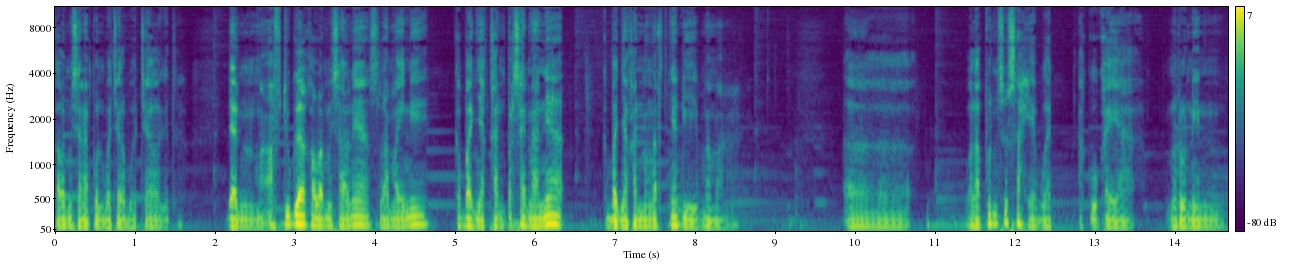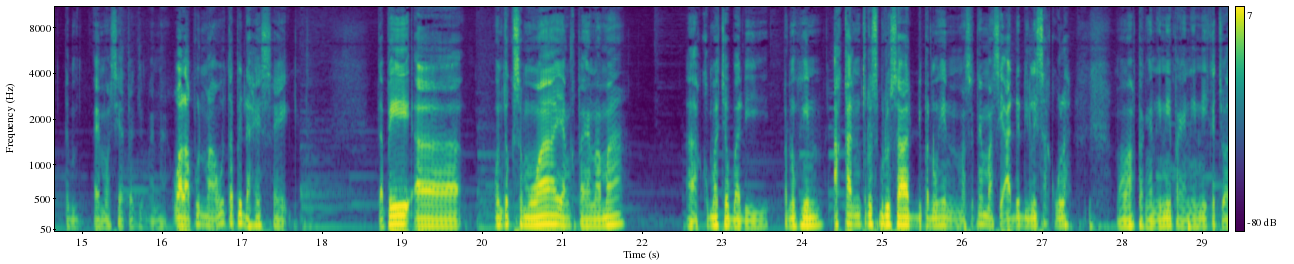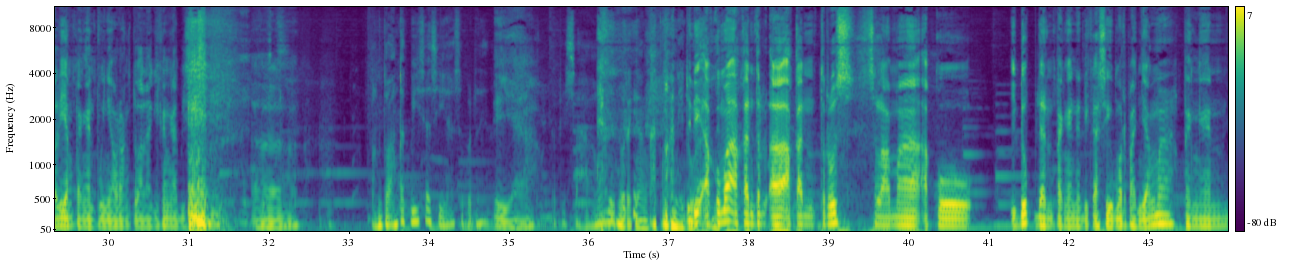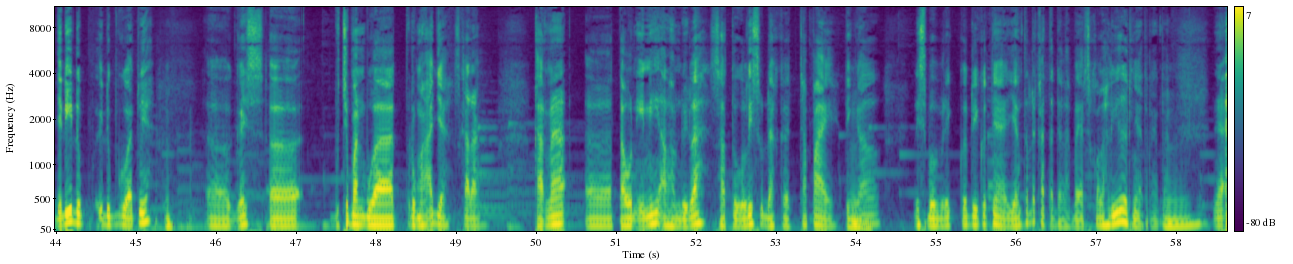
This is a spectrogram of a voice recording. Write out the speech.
Kalau misalnya pun bocel-bocel gitu. Dan maaf juga kalau misalnya selama ini kebanyakan persenannya kebanyakan mengertinya di mama. eh walaupun susah ya buat aku kayak nurunin emosi atau gimana. Walaupun mau tapi dah hese gitu. Tapi eh untuk semua yang kepengen mama eh, aku mah coba dipenuhin. Akan terus berusaha dipenuhin. Maksudnya masih ada di list aku lah. Mama pengen ini pengen ini. Kecuali yang pengen punya orang tua lagi kan nggak bisa. Eh, Orang tua angkat bisa sih ya sebenarnya. iya. Bisa aja norek ngangkat mana Jadi aku. mah akan ter- eh, akan terus selama aku hidup dan pengennya dikasih umur panjang mah pengen. Jadi hidup hidup gua tuh ya, eh, guys, eh, bu- cuman buat rumah aja sekarang. Karena eh, tahun ini alhamdulillah satu list udah kecapai. Tinggal list berikut berikutnya yang terdekat adalah bayar sekolah liurnya ternyata. Ya.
